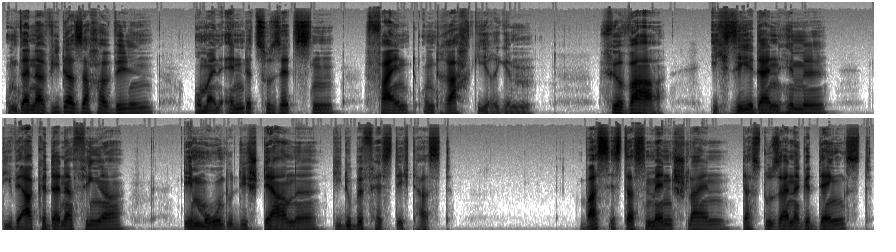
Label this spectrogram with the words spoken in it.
um deiner Widersacher willen, um ein Ende zu setzen, Feind und Rachgierigem. Fürwahr, ich sehe deinen Himmel, die Werke deiner Finger, den Mond und die Sterne, die du befestigt hast. Was ist das Menschlein, dass du seiner gedenkst,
